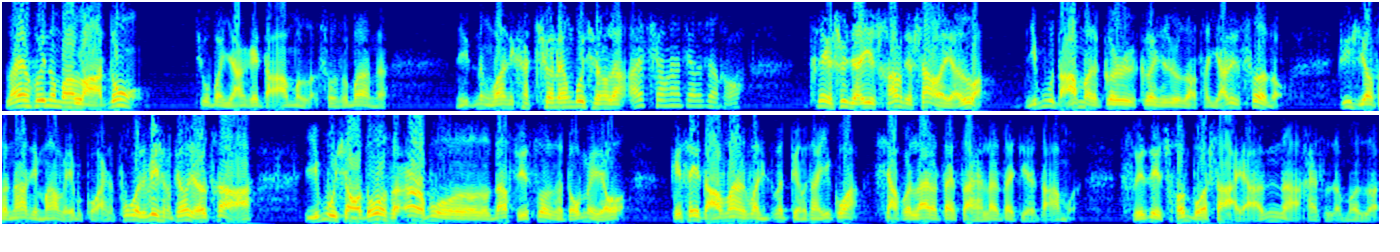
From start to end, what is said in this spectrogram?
来回那么拉动，就把眼给打磨了。说什么呢？你弄完，你看清凉不清凉？哎，清凉，清凉真好。这个时间一长就上了瘾了。你不打磨，隔日隔些日子他眼里刺挠，必须要他拿这马尾巴刮下。不过这卫生条件差啊，一不消毒是，二不拿水漱是都没有。给谁打完往往顶上一挂，下回来了再摘下来再接着打磨。水这传播沙眼呐，还是怎么着？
